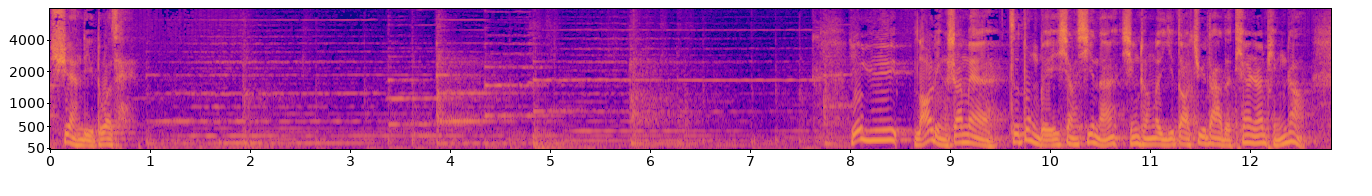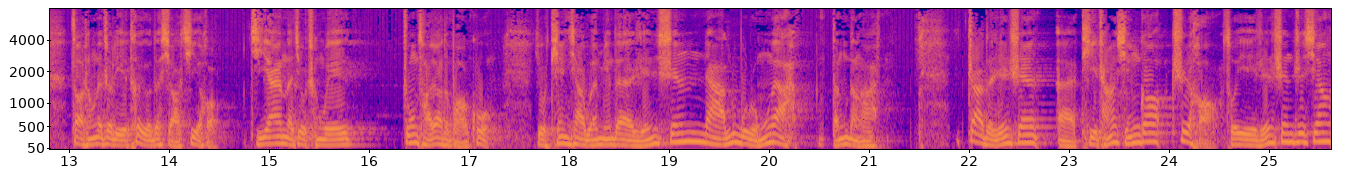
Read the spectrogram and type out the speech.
绚丽多彩。由于老岭山脉自东北向西南形成了一道巨大的天然屏障，造成了这里特有的小气候。吉安呢就成为中草药的宝库，有天下闻名的人参啊、鹿茸啊等等啊。这儿的人参，呃，体长形高，质好，所以人参之乡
